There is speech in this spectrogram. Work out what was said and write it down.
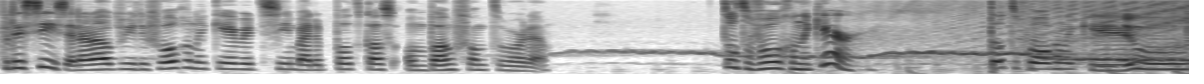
Precies, en dan hopen we jullie volgende keer weer te zien bij de podcast Om Bang van te worden. Tot de volgende keer. Tot de volgende keer. Doei.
